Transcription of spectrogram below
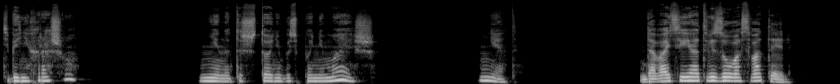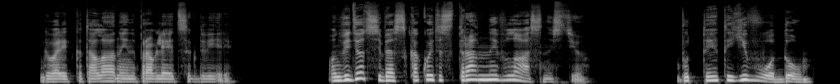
«Тебе нехорошо?» «Нина, ты что-нибудь понимаешь?» «Нет». «Давайте я отвезу вас в отель», — говорит Каталана и направляется к двери. Он ведет себя с какой-то странной властностью — будто это его дом.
